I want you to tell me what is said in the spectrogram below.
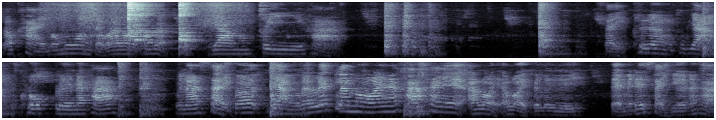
เราขายมะม่วงแต่ว่าเราก็แบบยำฟรีค่ะ ใส่เครื่องทุกอย่างครบเลยนะคะ เวลาใส่ก็อย่างละเล็กละน้อยนะคะ ให้อร่อยอร่อยไปเลย แต่ไม่ได้ใส่เยอะนะคะ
